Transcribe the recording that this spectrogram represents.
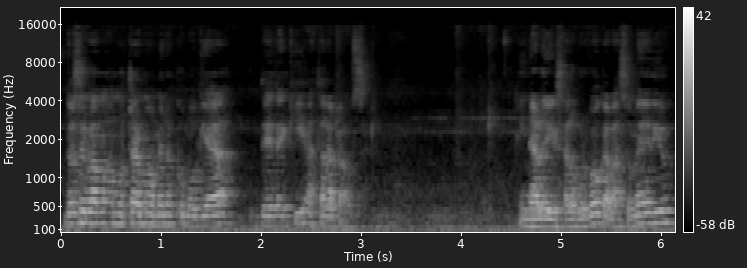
Entonces vamos a mostrar más o menos cómo queda desde aquí hasta la pausa. Inhalo y exhalo por boca, vaso medio.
